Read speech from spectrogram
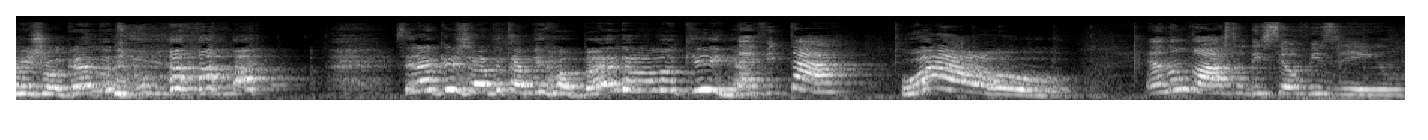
tá me jogando? Será que o jogo tá me roubando, Luluquinha? Deve tá. Uau! Eu não gosto de seu vizinho.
